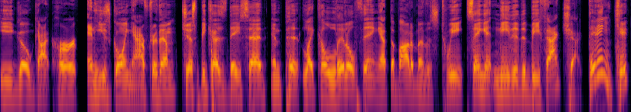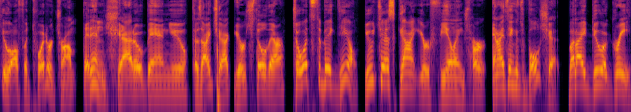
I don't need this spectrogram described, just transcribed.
ego got hurt and he's going after them just because they said and put like a little thing at the bottom of his tweet saying it needed to be fact checked. They didn't kick you off of Twitter, Trump. They didn't shadow ban you because I checked, you're still there. So what's the big deal? You just got your feelings hurt. And I think it's bullshit. But I do agree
